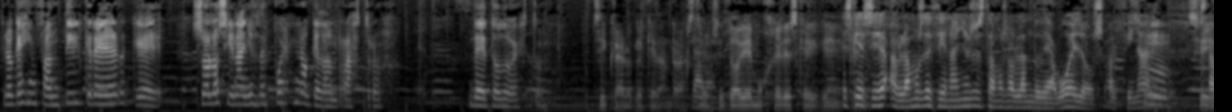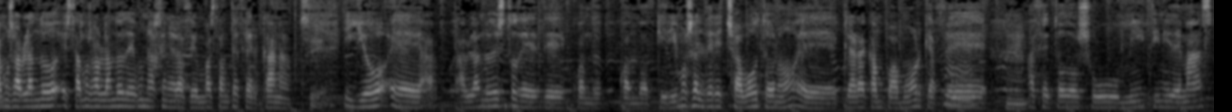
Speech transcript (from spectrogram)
creo que es infantil creer que solo 100 años después no quedan rastros de todo esto. Sí, claro que quedan rastros. Claro. Y todavía hay mujeres que... que- Es que si hablamos de 100 años estamos hablando de abuelos al final. Sí. Estamos hablando estamos hablando de una generación bastante cercana. Sí. Y yo eh, hablando de esto de, de cuando cuando adquirimos el derecho a voto, ¿no? Eh, Clara Campoamor que hace Mm. hace todo su meeting y demás,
